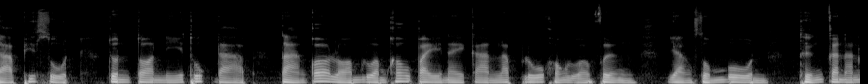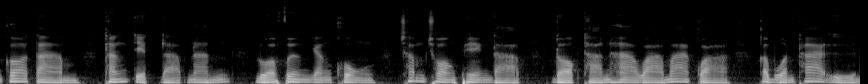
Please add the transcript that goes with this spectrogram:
ดาบพิสูจน์ จนตอนนี้ทุกดาบต่างก็หลอมรวมเข้าไปในการรับรู้ของหลัวเฟิงอย่างสมบูรณ์ ถึงกระนั้นก็ตามทั้งเจ็ดดาบนั้น หลัวเฟิงยังคงช่ำชองเพลงดาบ ดอกฐานฮาวามากกว่ากระบวนท่าอื่น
